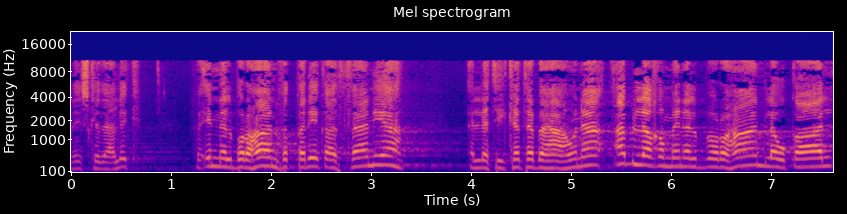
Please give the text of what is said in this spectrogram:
أليس كذلك؟ فإن البرهان في الطريقة الثانية التي كتبها هنا أبلغ من البرهان لو قال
